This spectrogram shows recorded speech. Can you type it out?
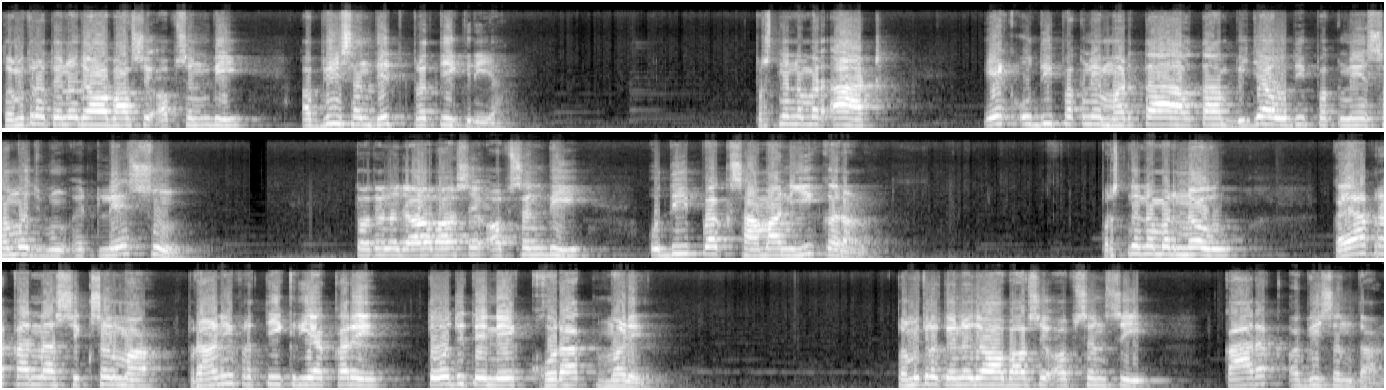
તો મિત્રો, તેનો જવાબ આવશે ઓપ્શન બી અભિસંધિત પ્રતિક્રિયા. પ્રશ્ન નંબર આઠ. એક ઉદ્દીપકને મળતા આવતા બીજા ઉદ્દીપકને સમજવું એટલે શું? તો તેનો જવાબ આવશે ઓપ્શન બી ઉદ્દીપક સામાન્યીકરણ. પ્રશ્ન નંબર નવ, કયા પ્રકારના શિક્ષણમાં પ્રાણી પ્રતિક્રિયા કરે તો જ તેને ખોરાક મળે? તો મિત્રો તેનો જવાબ આવશે ઓપ્શન સી કારક અભિસંતાન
